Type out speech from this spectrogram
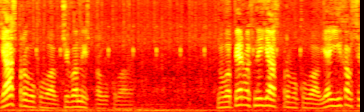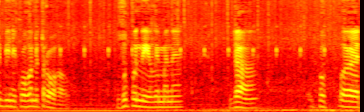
Я спровокував чи вони спровокували? Ну, во-первых, не я спровокував. Я їхав собі, нікого не трогав. Зупинили мене. Да. Е,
